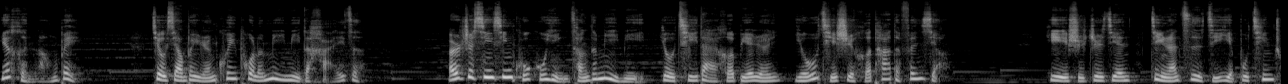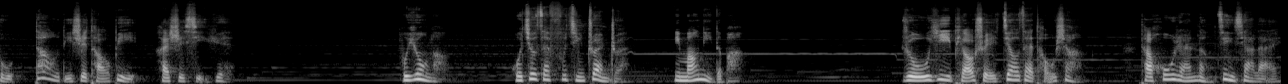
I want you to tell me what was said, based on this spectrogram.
也很狼狈，就像被人窥破了秘密的孩子。而这辛辛苦苦隐藏的秘密，又期待和别人，尤其是和他的分享，一时之间竟然自己也不清楚到底是逃避还是喜悦。不用了，我就在附近转转，你忙你的吧。如一瓢水浇在头上，他忽然冷静下来，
